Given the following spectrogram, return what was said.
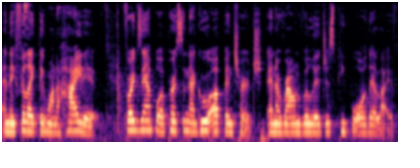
and they feel like they want to hide it for example a person that grew up in church and around religious people all their life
